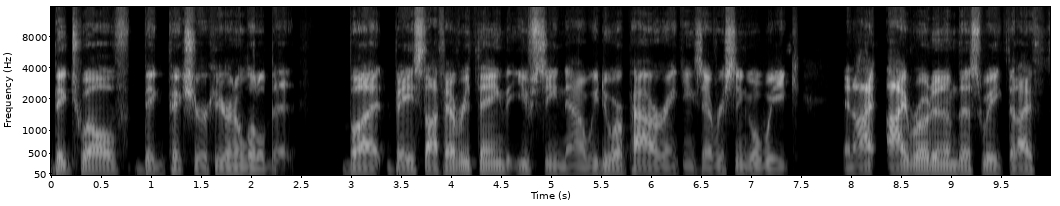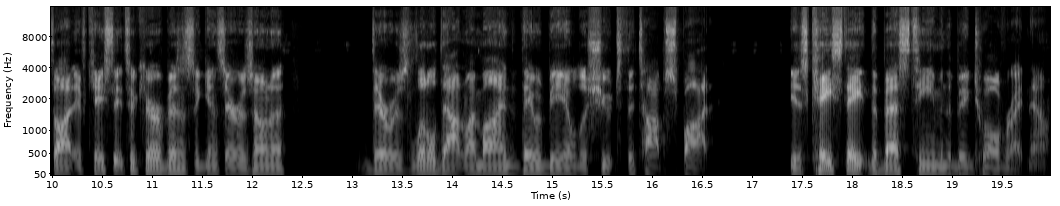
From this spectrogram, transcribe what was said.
Big 12 big picture here in a little bit. But based off everything that you've seen now, we do our power rankings every single week. And I, I wrote in them this week that I thought if K State took care of business against Arizona, there was little doubt in my mind that they would be able to shoot to the top spot. Is K State the best team in the Big 12 right now?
